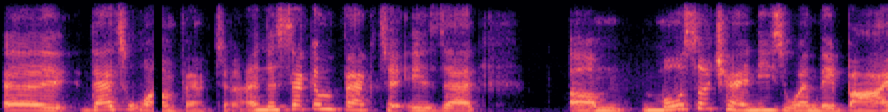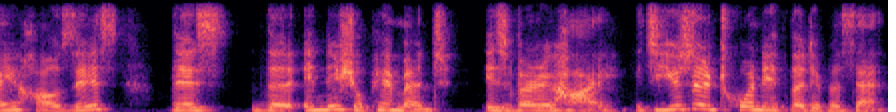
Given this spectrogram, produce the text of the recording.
uh, that's one factor, and the second factor is that um, most of Chinese when they buy houses, there's the initial payment is very high. It's usually 20, 30 percent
